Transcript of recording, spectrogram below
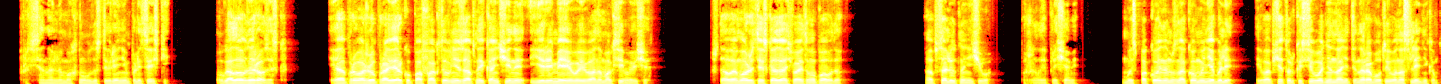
— профессионально махнул удостоверением полицейский. «Уголовный розыск. Я провожу проверку по факту внезапной кончины Еремеева Ивана Максимовича. Что вы можете сказать по этому поводу?» «Абсолютно ничего», — пожал я плечами. «Мы спокойным знакомы не были и вообще только сегодня наняты на работу его наследником».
